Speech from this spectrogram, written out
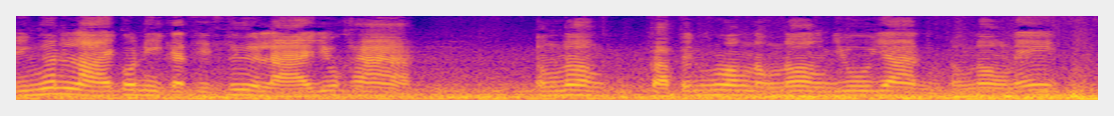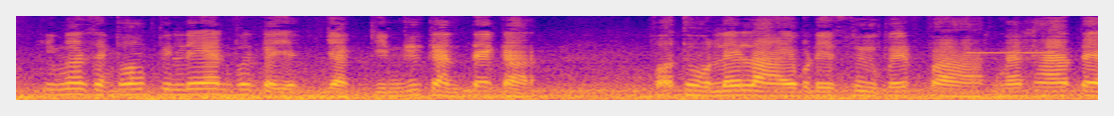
มีเงินหลายก็นี่ก็สิซื้อหลายอยู่ค่ะ น้องๆก็เป็นห่วงน้องๆอยู่ยันน้องๆในทีมงานแสงทองฟินแลนด์เพิ่อนก็อยากอยากกินคือกันแต่ก็ขอโทษหลายๆบ่ได้ซื้อไปฝากนะคะ แต่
